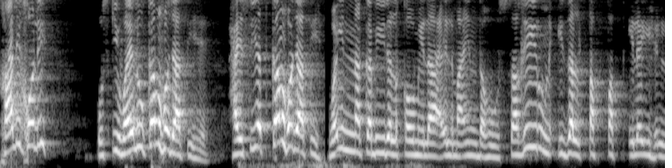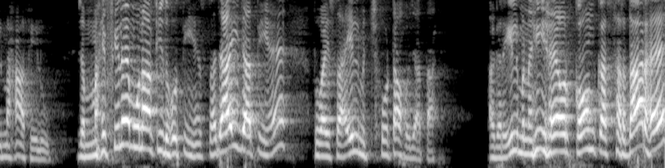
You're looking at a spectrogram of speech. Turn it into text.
खाली खोली, उसकी वैल्यू कम हो जाती है। हैसियत कम हो जाती है। वह इन कबीर इजल तफ़त महाफिलू। जब महफिलें मुनाकिद होती हैं, सजाई जाती हैं तो ऐसा इल्म छोटा हो जाता है। अगर इल्म नहीं है और कौम का सरदार है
